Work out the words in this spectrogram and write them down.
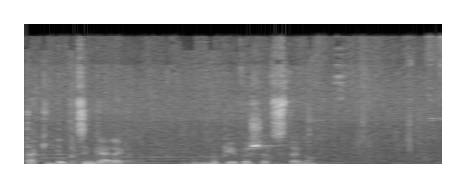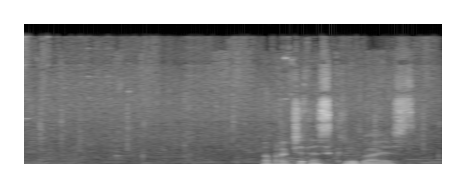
Taki dupcyngerek. Głupi wyszedł z tego. Dobra, gdzie ten skryba jest?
